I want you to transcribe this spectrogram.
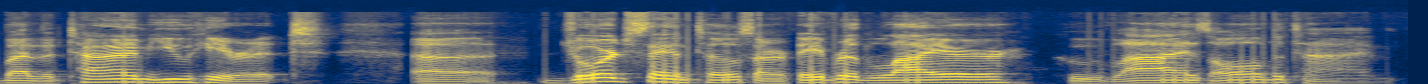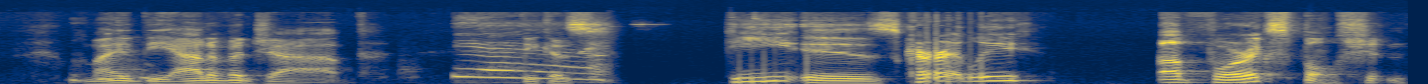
by the time you hear it, uh, George Santos, our favorite liar who lies all the time, might be out of a job. Yeah. Because he is currently up for expulsion.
